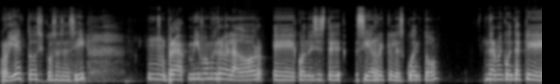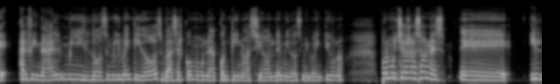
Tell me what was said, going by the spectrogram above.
proyectos y cosas así. Mm, pero a mí fue muy revelador eh, cuando hice este cierre que les cuento, darme cuenta que al final mi 2022 va a ser como una continuación de mi 2021, por muchas razones. Eh, y,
